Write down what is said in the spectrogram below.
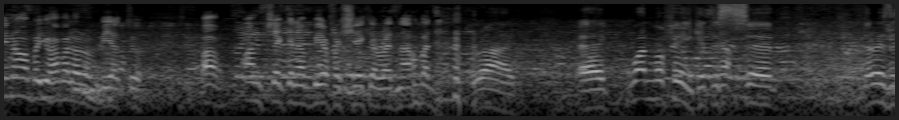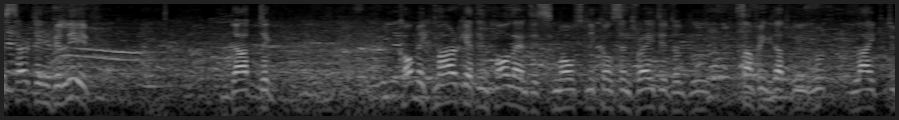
I know, but you have a lot of beer too. I'm checking a beer for shaker right now, but Right. Uh, one more thing. It is uh, there is a certain belief that the comic market in Poland is mostly concentrated on something that we would like to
